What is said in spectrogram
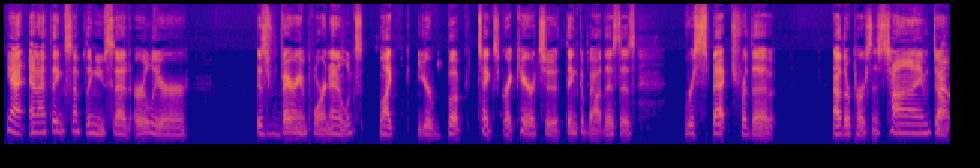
yeah, and I think something you said earlier is very important, and it looks like your book takes great care to think about this is respect for the other person's time. Don't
